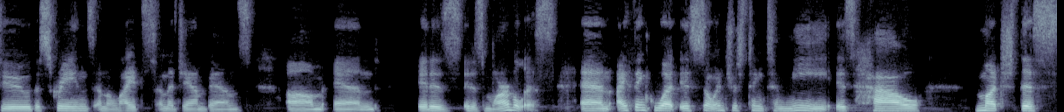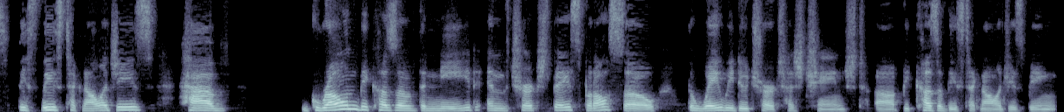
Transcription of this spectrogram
to the screens and the lights and the jam bands. Um, and it is, it is marvelous. And I think what is so interesting to me is how much this, these, these technologies have grown because of the need in the church space, but also the way we do church has changed uh, because of these technologies being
